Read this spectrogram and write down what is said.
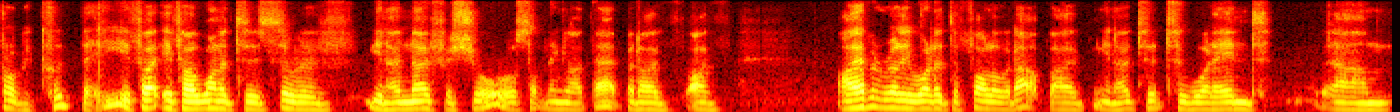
probably could be if I if I wanted to sort of you know know for sure or something like that. But I've I've I haven't really wanted to follow it up. I you know to to what end um,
